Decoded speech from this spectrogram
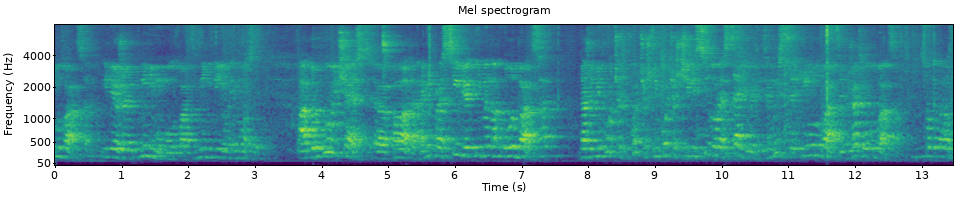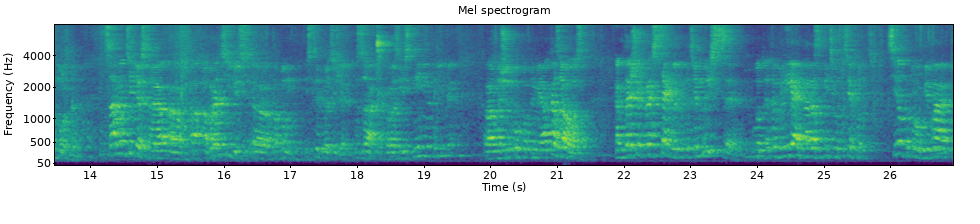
улыбаться, или же минимум улыбаться, ми- минимум эмоций. А другую часть э, палаты, они просили именно улыбаться, даже не хочешь, хочешь, не хочешь, через силу растягивать эти мышцы и улыбаться, и лежать и улыбаться, сколько это возможно. Самое интересное, обратились потом исследователи за как бы, разъяснениями такими, значит, опытными, оказалось, когда человек растягивает вот эти мышцы, вот это влияет на развитие вот тех вот тел, которые убивают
